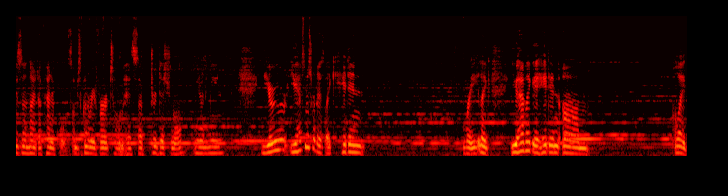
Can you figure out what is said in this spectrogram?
is the Knight of Pentacles. I'm just going to refer to him as a traditional, you know what I mean? You're, you have some sort of like hidden, right? Like, you have like a hidden, um, like,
